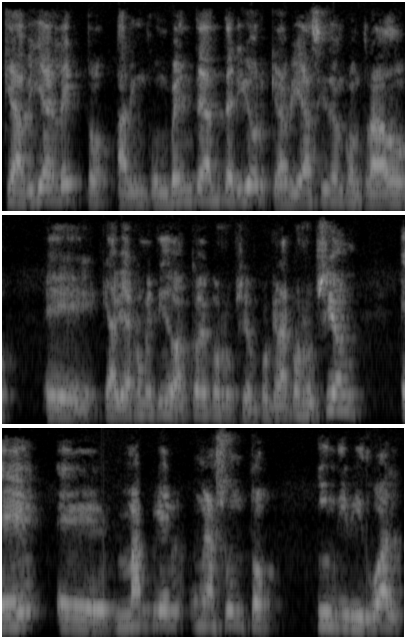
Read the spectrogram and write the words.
que había electo al incumbente anterior que había sido encontrado, eh, que había cometido actos de corrupción, porque la corrupción es eh, más bien un asunto individual,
